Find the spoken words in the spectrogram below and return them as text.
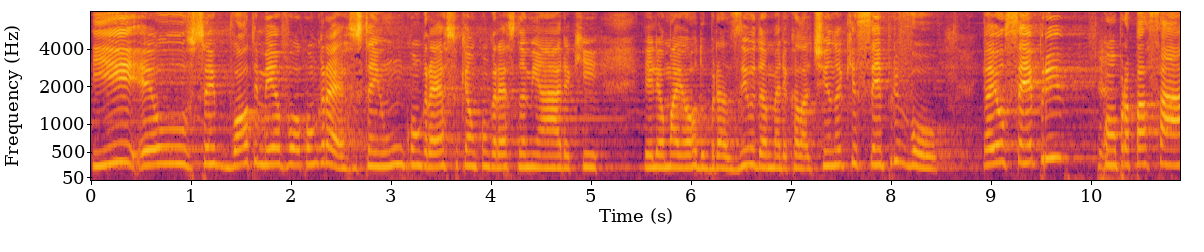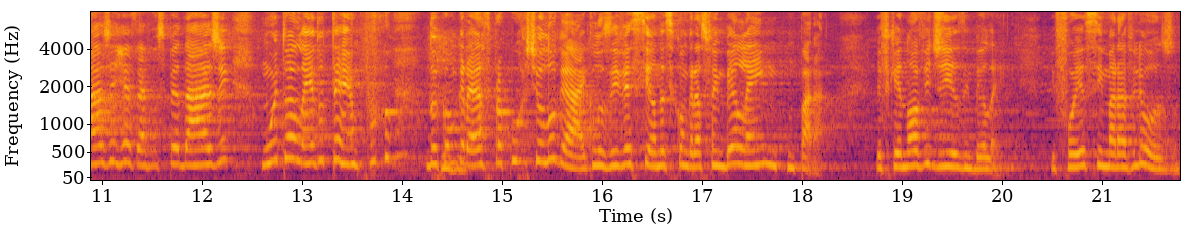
E eu sempre, volta e meia, vou a congressos. Tem um congresso que é um congresso da minha área, que ele é o maior do Brasil e da América Latina, que sempre vou. E aí eu sempre compro a passagem, reservo hospedagem, muito além do tempo do congresso para curtir o lugar. Inclusive, esse ano esse congresso foi em Belém, no Pará. Eu fiquei nove dias em Belém. E foi, assim, maravilhoso.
